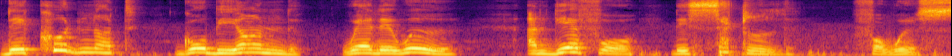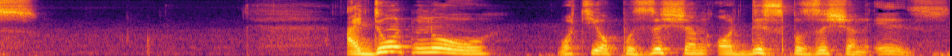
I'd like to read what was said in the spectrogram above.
they could not go beyond where they were, and therefore they settled for worse. I don't know what your position or disposition is,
